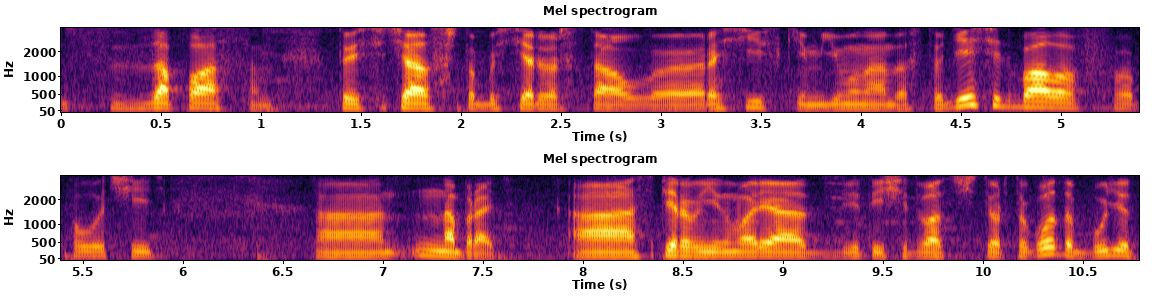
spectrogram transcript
с запасом. То есть сейчас, чтобы сервер стал э, российским, ему надо 110 баллов э, получить, а, набрать. А с 1 января 2024 года будет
